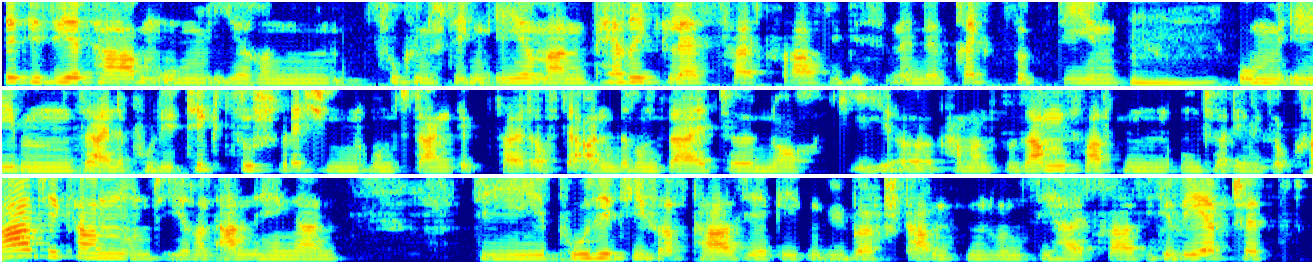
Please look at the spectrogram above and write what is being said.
kritisiert haben, um ihren zukünftigen Ehemann Perikles halt quasi ein bisschen in den Dreck zu ziehen, mhm. um eben seine Politik zu schwächen. Und dann gibt es halt auf der anderen Seite noch die, äh, kann man zusammenfassen, unter den Sokratikern und ihren Anhängern, die positiv Aspasia gegenüberstanden und sie halt quasi gewertschätzt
